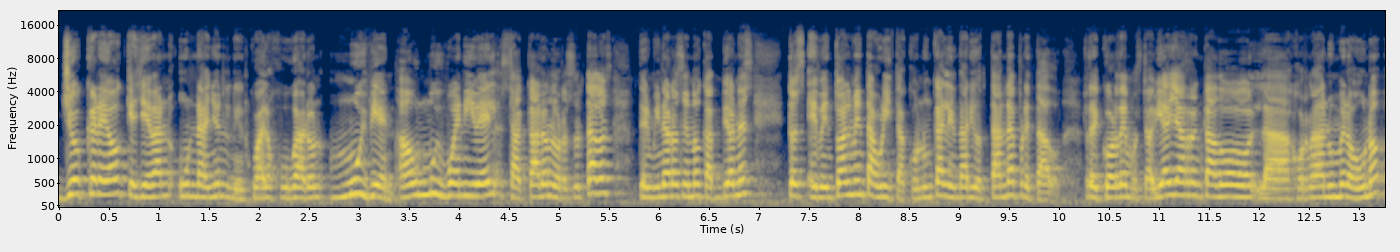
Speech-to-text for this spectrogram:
yo creo que llevan un año en el cual jugaron muy bien, a un muy buen nivel, sacaron los resultados, terminaron siendo campeones. Entonces, eventualmente ahorita, con un calendario tan apretado, recordemos que había ya arrancado la jornada número uno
